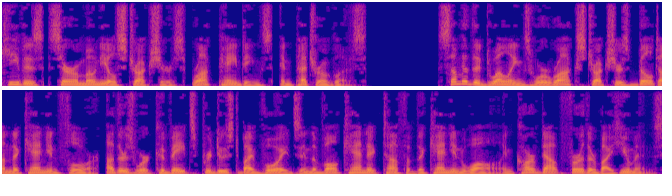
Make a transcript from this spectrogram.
kivas ceremonial structures, rock paintings, and petroglyphs. Some of the dwellings were rock structures built on the canyon floor, others were cavates produced by voids in the volcanic tuff of the canyon wall and carved out further by humans.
